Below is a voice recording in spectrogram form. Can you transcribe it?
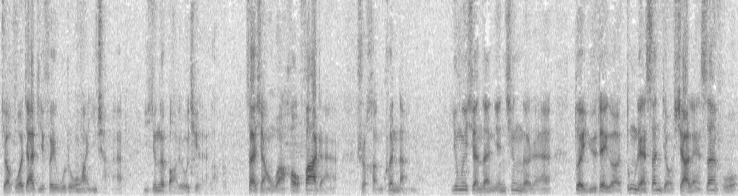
叫国家级非物质文化遗产，已经给保留起来了，再想往后发展是很困难的。因为现在年轻的人对于这个冬练三九夏练三伏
